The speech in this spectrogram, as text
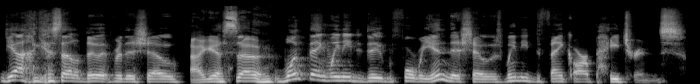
yeah, I guess that'll do it for this show. I guess so. One thing we need to do before we end this show is we need to thank our patrons.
